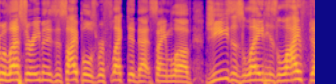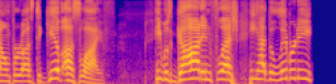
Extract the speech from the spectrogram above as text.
To a lesser, even his disciples reflected that same love. Jesus laid his life down for us to give us life. He was God in flesh. He had the liberty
